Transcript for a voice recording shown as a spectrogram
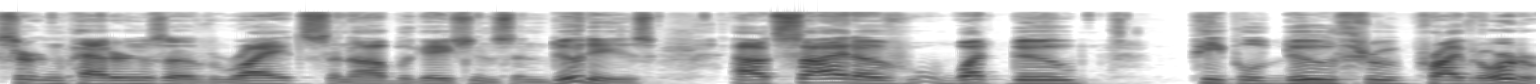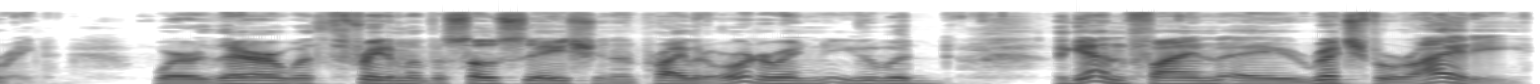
certain patterns of rights and obligations and duties outside of what do people do through private ordering, where there with freedom of association and private ordering, you would again find a rich variety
